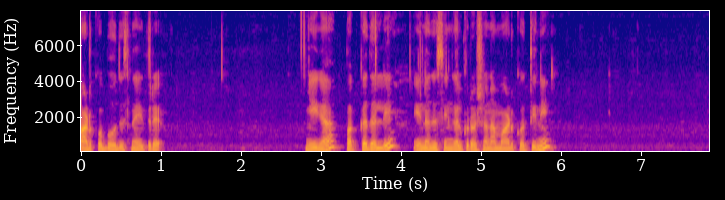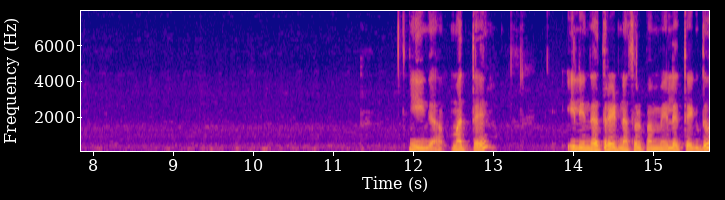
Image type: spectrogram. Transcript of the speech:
ಮಾಡ್ಕೋಬೋದು ಸ್ನೇಹಿತರೆ. ಈಗ ಪಕ್ಕದಲ್ಲಿ ಏನಾದರೂ ಸಿಂಗಲ್ ಕ್ರೋಶನ ಮಾಡ್ಕೋತೀನಿ. ಈಗ ಮತ್ತೆ ಇಲ್ಲಿಂದ ಥ್ರೆಡ್ನ ಸ್ವಲ್ಪ ಮೇಲೆ ತೆಗೆದು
